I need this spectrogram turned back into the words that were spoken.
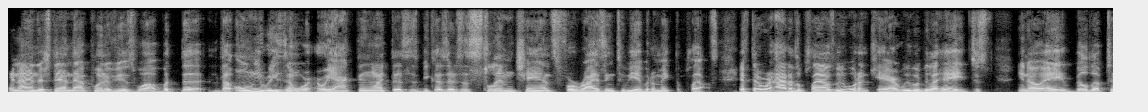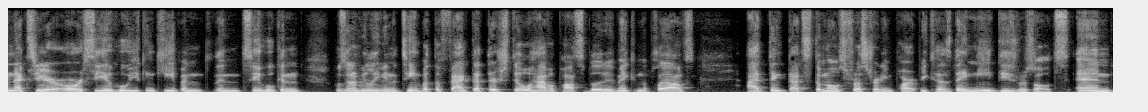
And I understand that point of view as well. But the the only reason we're reacting like this is because there's a slim chance for Rising to be able to make the playoffs. If they were out of the playoffs, we wouldn't care. We would be like, hey, just you know, hey, build up to next year or see who you can keep and and see who can who's going to be leaving the team. But the fact that they still have a possibility of making the playoffs, I think that's the most frustrating part because they need these results and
